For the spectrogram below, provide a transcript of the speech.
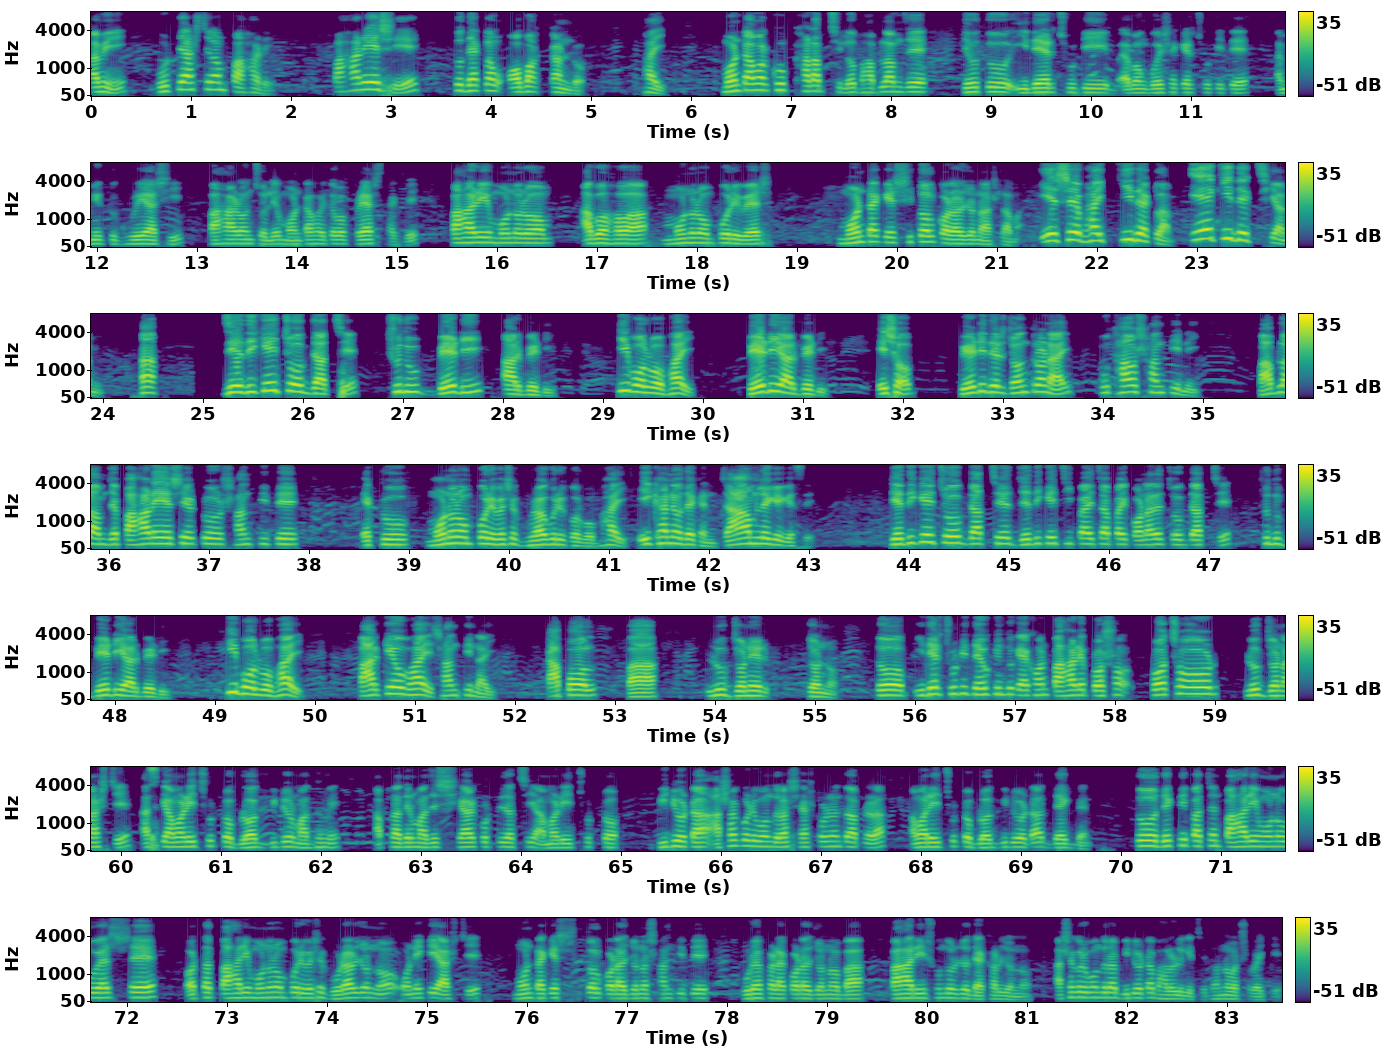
আমি ঘুরতে আসছিলাম পাহাড়ে। পাহাড়ে এসে তো দেখলাম অবাক কাণ্ড। ভাই, মনটা আমার খুব খারাপ ছিল। ভাবলাম যে যেহেতু ঈদের ছুটি এবং বৈশাখের ছুটিতে আমি একটু ঘুরে আসি পাহাড় অঞ্চলে, মনটা হয়তো বা ফ্রেশ থাকবে। পাহাড়ে মনোরম আবহাওয়া, মনোরম পরিবেশ, মনটাকে শীতল করার জন্য আসলাম। এসে ভাই কি দেখলাম? এ কি দেখছি আমি? হ্যাঁ যেদিকেই চোখ যাচ্ছে, শুধু বেডি আর বেডি। কি বলব ভাই? বেডি আর বেডি। এসব বেডিদের যন্ত্রণায় কোথাও শান্তি নেই। ভাবলাম যে পাহাড়ে এসে একটু শান্তিতে একটু মনোরম পরিবেশে ঘোরাঘুরি করব। ভাই, এইখানেও দেখেন, জাম লেগে গেছে। যেদিকেই চোখ যাচ্ছে, যেদিকেই চিপাই চাপাই কর্নারে চোখ যাচ্ছে, শুধু বেডি আর বেডি। কি বলব ভাই? পার্কেও ভাই শান্তি নাই, কাপল বা লোকজনের জন্য। তো ঈদের ছুটিতেও কিন্তু এখন পাহাড়ে প্রচুর লোকজন আসছে। আজকে আমার এই ছোট্ট ব্লগ ভিডিওর মাধ্যমে আপনাদের মাঝে শেয়ার করতে যাচ্ছি। আমার এই ছোট্ট ভিডিওটা আশা করি বন্ধুরা শেষ পর্যন্ত আপনারা আমার এই ছোট্ট ব্লগ ভিডিওটা দেখবেন। তো দেখতেই পাচ্ছেন পাহাড়ি মনোবেশে, অর্থাৎ পাহাড়ি মনোরম পরিবেশে ঘোরার জন্য অনেকেই আসছে। মনটাকে শীতল করার জন্য, শান্তিতে ঘোরাফেরা করার জন্য বা পাহাড়ি সৌন্দর্য দেখার জন্য। আশা করি বন্ধুরা ভিডিওটা ভালো লেগেছে। ধন্যবাদ সবাইকে।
